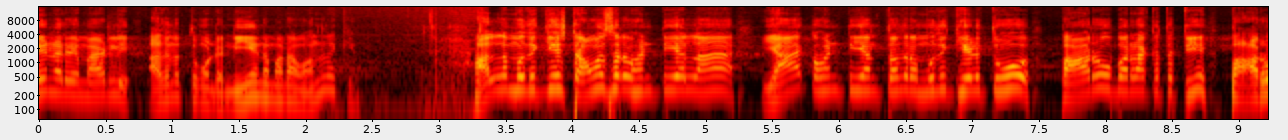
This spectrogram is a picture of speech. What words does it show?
ಏನಾರೇ ಮಾಡಲಿ, ಅದನ್ನು ತಗೊಂಡೆ, ನೀ ಏನು ಮಾಡವ ಅಂದಕ್ಕೆ? ಅಲ್ಲ ಮುದುಕಿ, ಇಷ್ಟು ಅವಸರ ಹೊಂಟಿಯಲ್ಲ ಯಾಕೆ ಹೊಂಟಿ ಅಂತಂದ್ರೆ ಮುದುಕಿ ಹೇಳ್ತು, ಪಾರು ಬರಾಕತ್ತತಿ, ಪಾರು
